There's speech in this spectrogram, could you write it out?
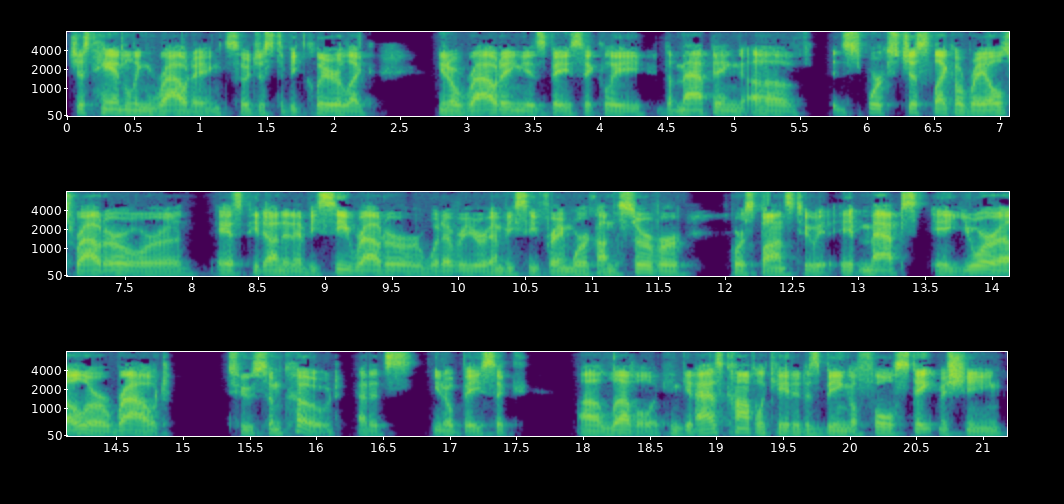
just handling routing. So just to be clear, like, you know, routing is basically the mapping of, it works just like a Rails router or a ASP.NET MVC router or whatever your MVC framework on the server corresponds to. It, it maps a URL or a route to some code at its, you know, basic uh, level. It can get as complicated as being a full state machine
